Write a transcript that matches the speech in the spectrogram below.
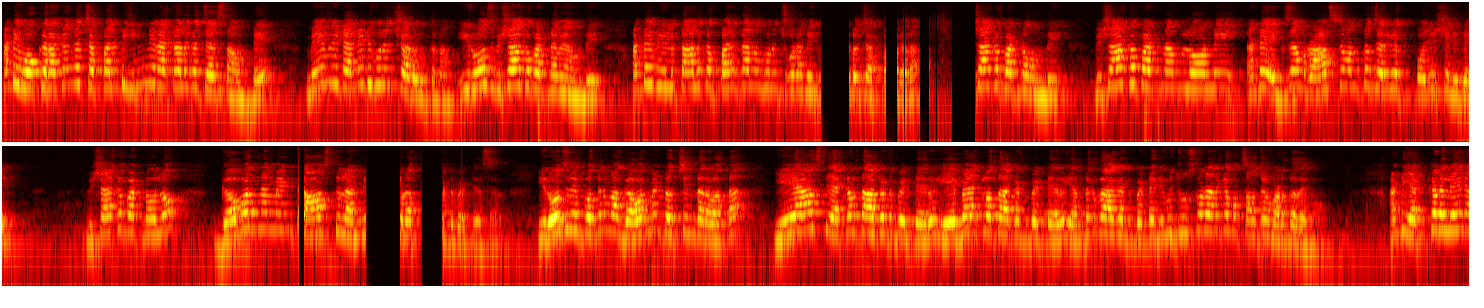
అంటే ఒక రకంగా చెప్పాలంటే ఇన్ని రకాలుగా చేస్తూ ఉంటే మేము వీటన్నిటి గురించి అడుగుతున్నాం. ఈరోజు విశాఖపట్నమే ఉంది. అంటే వీళ్ళ తాలూకా పనితనం గురించి కూడా మీకు చెప్పాలి కదా. విశాఖపట్నం ఉంది. విశాఖపట్నంలోని అంటే ఎగ్జామ్ రాష్ట్రం అంతా జరిగే పొజిషన్ ఇదే. విశాఖపట్నంలో గవర్నమెంట్ ఆస్తులన్నీ కూడా తాకట్టు పెట్టేశారు ఈ రోజు రేపు పొద్దున మా గవర్నమెంట్ వచ్చిన తర్వాత ఏ ఆస్తి ఎక్కడ తాకట్టు పెట్టారు ఏ బ్యాంక్లో తాకట్టు పెట్టారు ఎంతకు తాకట్టు పెట్టారు ఇవి చూసుకోవడానికే మాకు సంవత్సరం పడుతుందేమో. అంటే ఎక్కడ లేని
